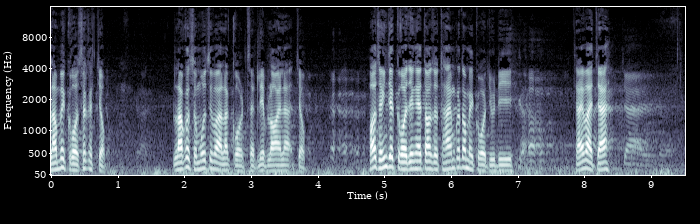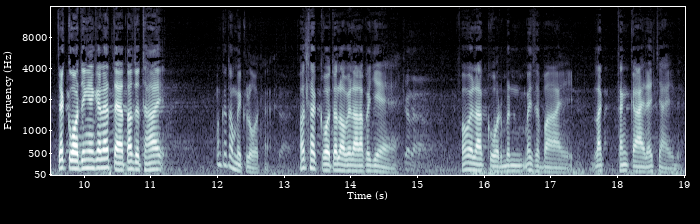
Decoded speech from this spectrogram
เราไม่โกรธสักจบ เราก็สมมุติว่าเราโกรธเสร็จเรียบร้อยแล้วจบเพราะถึงจะโกรธยังไงตอนสุดท้ายมันก็ต้องไม่โกรธอยู่ดี ใช่ป่ะจ๊ะจะโกรธยังไงก็แล้ว แต่ตอนสุดท้าย มันก็ต้องไม่โกรธเพราะถ้าโกรธตลอดเวลาเราก็แย่ ราะเวลาโกรธมันไม่สบายรักทั้งกายและใจเนี่ย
